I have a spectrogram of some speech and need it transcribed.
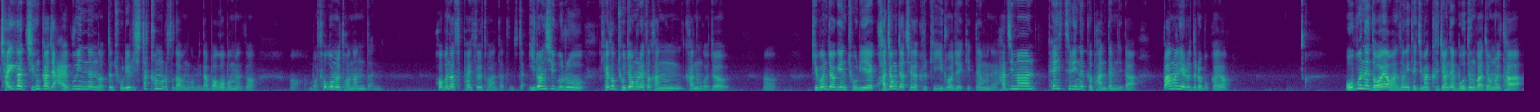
자기가 지금까지 알고 있는 어떤 조리를 시작함으로써 나오는 겁니다. 먹어보면서 어, 뭐 소금을 더 넣는다든지 허브나 spice를 더한다든지 자, 이런 식으로 계속 조정을 해서 가는 가는 거죠. 어, 기본적인 조리의 과정 자체가 그렇게 이루어져 있기 때문에 하지만 페이스트리는 그 반대입니다. 빵을 예로 들어 볼까요? 오븐에 넣어야 완성이 되지만 그 전에 모든 과정을 다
